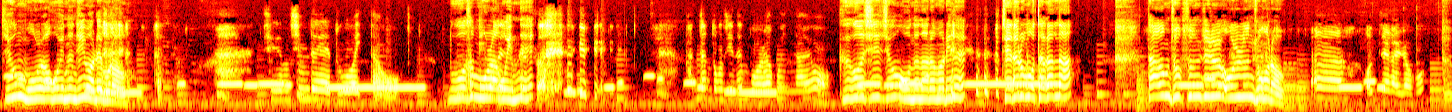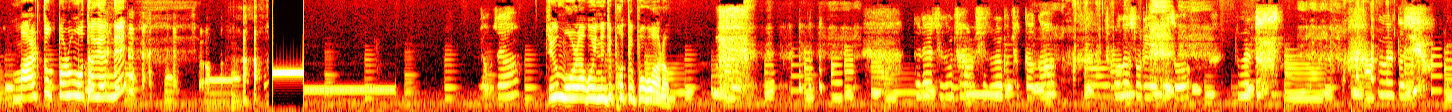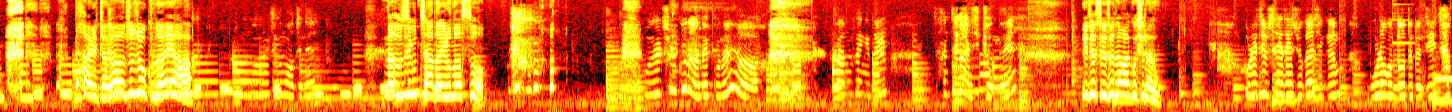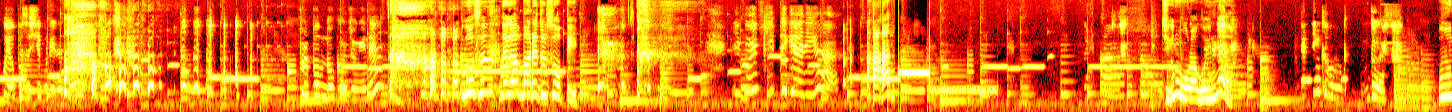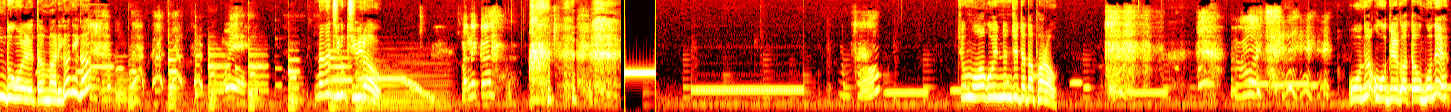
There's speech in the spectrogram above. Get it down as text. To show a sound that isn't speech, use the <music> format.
지금 뭘 하고 있는지 말해보라오. 지금 침대에 누워 있다고. 누워서 뭘 하고 있네? <laughs> 반장 동지는 뭘 하고 있나요? 그것이 지금 어느 나라 말이네? 제대로 못하겠나? 다음 접순지를 얼른 종하라오. 아, 언제 가려고? 말 똑바로 못하겠네? <laughs> 지금 뭘 하고 있는지 퍼뜩 보고 와라. 그래 지금 잠시 눈을 붙였다가 전화 소리에 대해서 눈을 떠 <laughs> 눈을 떠시고 팔자가 아주 좋구나, 야. 오늘 지금 어디네? 나도 지금 자다 일어났어. <laughs> 오늘 출근 안 했구나 야 강생이들 산책 안 시켰네? 이제 슬슬 나갈 것이라도. 우리 집 세대주가 지금 뭐라고 떠드는지 자꾸 옆에서 씨부리는데 <laughs> 불법 녹음 중이네? 그것은 내가 말해줄 수 없디. 이거의 기대기 아니야? 지금 뭘 하고 있네? 내 띵크부 운동했어 운동을 했단 말이가, 니가? 나는 지금 집이라오. 만날까? 여보세요? 지금 뭐 하고 있는지 대답하라오. 뭐지? 오늘 어딜 갔다 온 거네?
